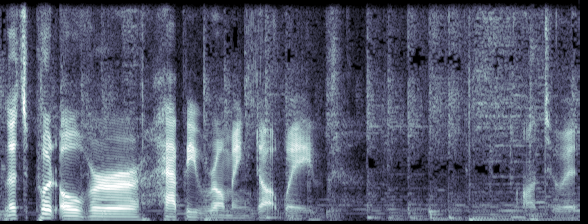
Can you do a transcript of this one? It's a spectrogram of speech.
Let's put over happy roaming dot wave onto it.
